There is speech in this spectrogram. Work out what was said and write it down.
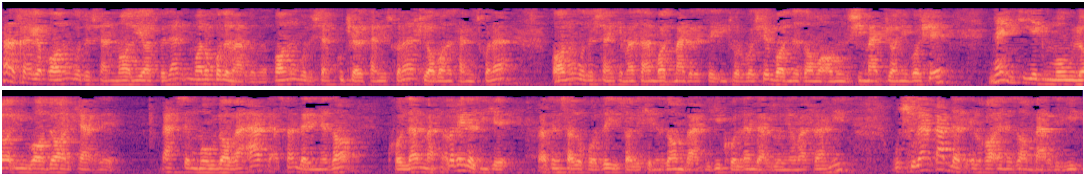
فرض اگه قانون گذاشتن مالیات بدن این مال خود مردمه. قانون گذاشتن کوچه رو تمیز کنن خیابان رو تمیز کنن. قانون گذاشتن که مثلا باید مدرسه اینطور باشه باید نظام آموزشی مجانی باشه. نه اینکه یک مولایی وادار کرده. بحث مولا و عبد اصلا در این نظام کلا مثلا غیر از اینکه از این صد خورده ای ساله که نظام بردگی کلا در دنیا مطرح نیست اصولا قبل از الغاء نظام بردگی.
